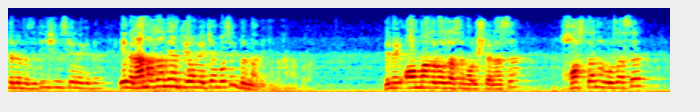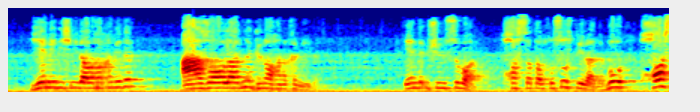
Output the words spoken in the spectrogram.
tilimizni tiyishimiz kerak edi. Endi Ramazonda ham tiyolmayotgan bo'lsak, bilmadik endi. Demak, ommaning ro'zasi mana 3 ta narsa. Xostani ro'zasi yemaydi, ichmaydi, aloqa qilmaydi, a'zolarni gunohini qilmaydi. Endi uchinchisi bor. Xossatul xusus deyiladi. Bu xos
